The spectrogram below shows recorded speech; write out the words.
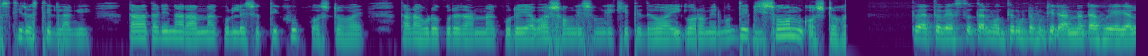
অস্থির অস্থির লাগে। তাড়াতাড়ি না রান্না করলে সত্যি খুব কষ্ট হয়। তাড়াহুড়ো করে রান্না করে আবার সঙ্গে সঙ্গে খেতে দেওয়া, এই গরমের মধ্যে ভীষণ কষ্ট হয়। তো এত ব্যস্ততার মধ্যে মোটামুটি রান্নাটা হয়ে গেল,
